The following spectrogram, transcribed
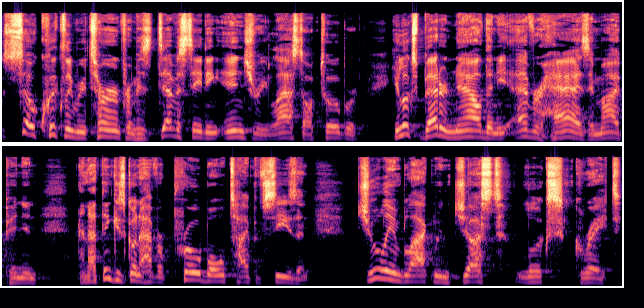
so quickly returned from his devastating injury last October. He looks better now than he ever has, in my opinion, and I think he's going to have a Pro Bowl type of season. Julian Blackmon just looks great.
